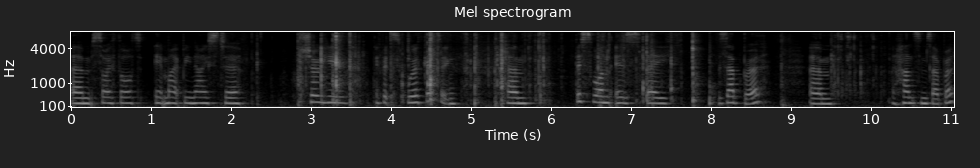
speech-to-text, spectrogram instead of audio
um, so I thought it might be nice to show you if it's worth getting. Um, this one is a zebra, um, a handsome zebra.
